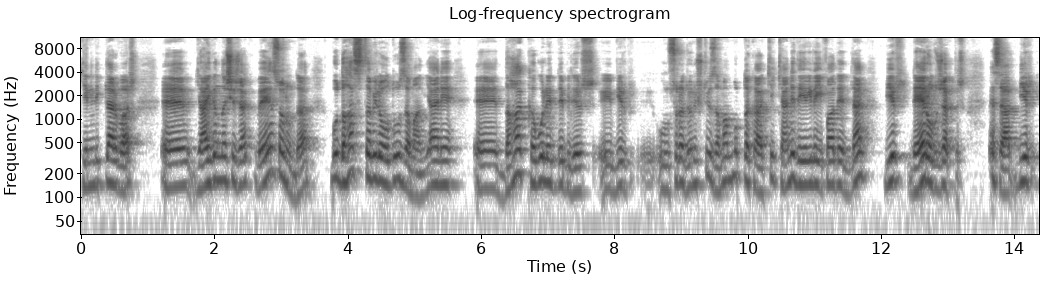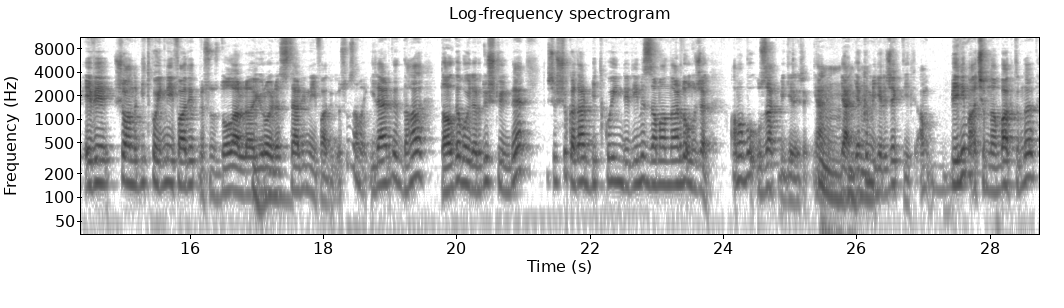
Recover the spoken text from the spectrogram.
yenilikler var. Yaygınlaşacak ve en sonunda bu daha stabil olduğu zaman yani daha kabul edilebilir bir unsura dönüştüğü zaman mutlaka ki kendi değeriyle ifade edilen bir değer olacaktır. Mesela bir evi şu anda Bitcoin ile ifade etmiyorsunuz. Dolarla, Hı hı. Euro ile, sterlinle ifade ediyorsunuz ama ileride daha dalga boyları düştüğünde işte şu kadar Bitcoin dediğimiz zamanlarda olacak. Ama bu uzak bir gelecek. Yani Hı yani yakın bir gelecek değil. Ama benim açımdan baktığımda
